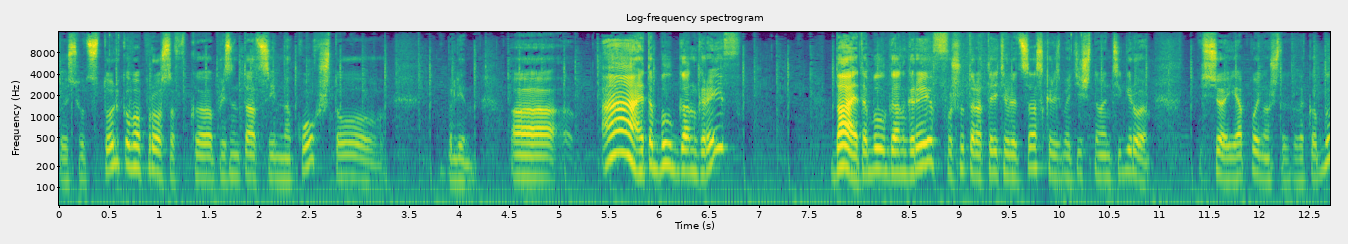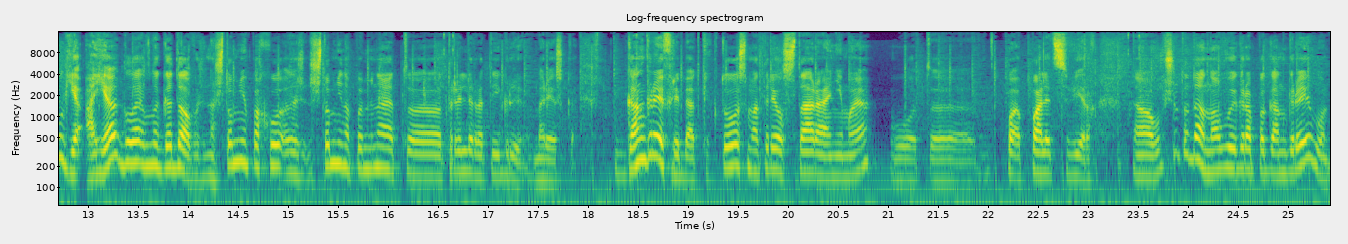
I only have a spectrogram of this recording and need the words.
То есть вот столько вопросов к презентации именно Koch, что, блин. Э, а, это был Gungrave? Да, это был Gungrave, шутер от третьего лица с харизматичным антигероем. Все, я понял, что это такое был. Я, а я, главное, гадал, на что мне, похо... что мне напоминает э, трейлер этой игры, нарезка. Гангрейв, ребятки, кто смотрел старое аниме, вот, э, палец вверх. Э, в общем-то, да, новая игра по Гангрейву.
